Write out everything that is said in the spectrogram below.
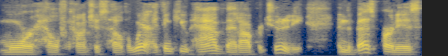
more health conscious health aware. I think you have that opportunity. And the best part is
